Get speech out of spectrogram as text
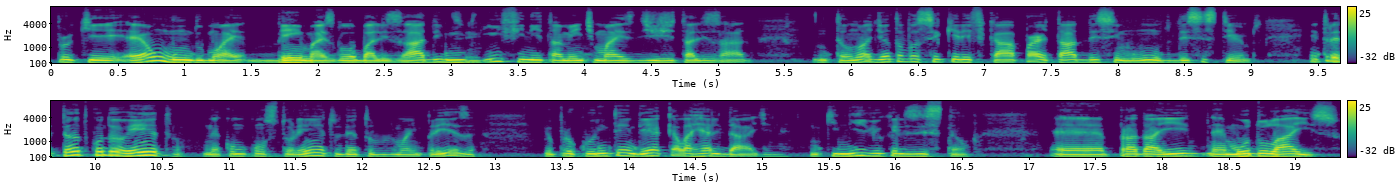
Porque é um mundo mais, bem mais globalizado e Sim. infinitamente mais digitalizado. Então não adianta você querer ficar apartado desse mundo, desses termos. Entretanto, quando eu entro, né, como consultor, entro dentro de uma empresa, eu procuro entender aquela realidade, né, em que nível que eles estão, é, para daí né, modular isso.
